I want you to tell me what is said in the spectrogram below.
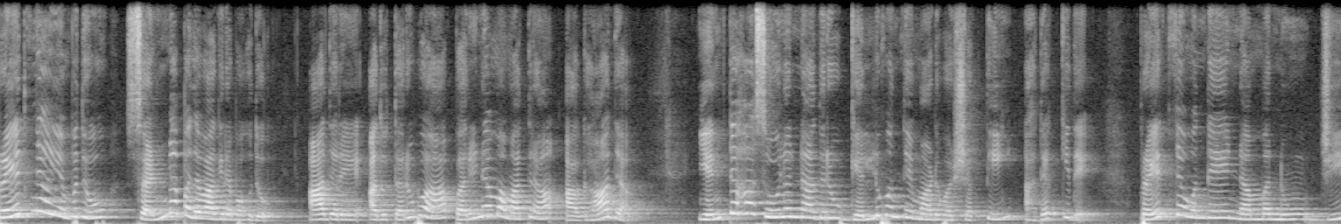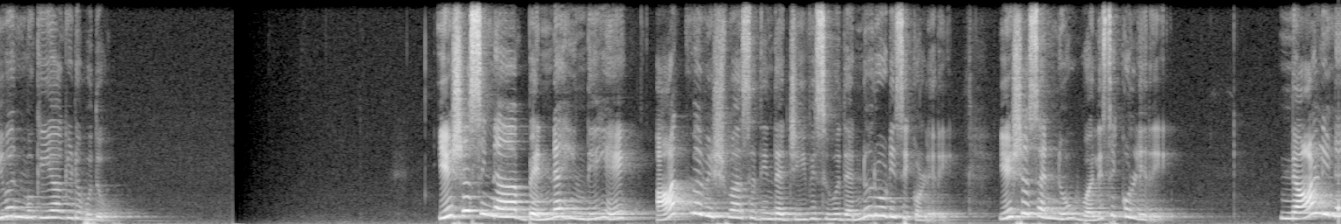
ಪ್ರಯತ್ನ ಎಂಬುದು ಸಣ್ಣ ಪದವಾಗಿರಬಹುದು. ಆದರೆ ಅದು ತರುವ ಪರಿಣಾಮ ಮಾತ್ರ ಅಗಾಧ. ಎಂತಹ ಸೋಲನ್ನಾದರೂ ಗೆಲ್ಲುವಂತೆ ಮಾಡುವ ಶಕ್ತಿ ಅದಕ್ಕಿದೆ. ಪ್ರಯತ್ನ ಒಂದೇ ನಮ್ಮನ್ನು ಜೀವನ್ಮುಖಿಯಾಗಿಡುವುದು. ಯಶಸ್ಸಿನ ಬೆನ್ನ ಹಿಂದೆಯೇ ಆತ್ಮವಿಶ್ವಾಸದಿಂದ ಜೀವಿಸುವುದನ್ನು ರೂಢಿಸಿಕೊಳ್ಳಿರಿ. ಯಶಸ್ಸನ್ನು ಒಲಿಸಿಕೊಳ್ಳಿರಿ. ನಾಳಿನ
